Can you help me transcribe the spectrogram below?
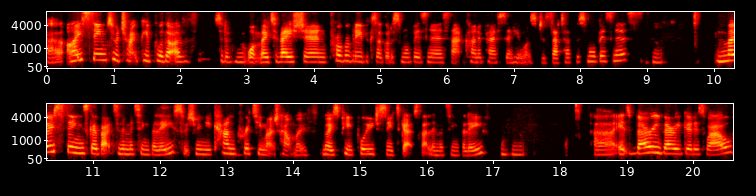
uh, i seem to attract people that i've sort of want motivation probably because i've got a small business that kind of person who wants to set up a small business mm-hmm. most things go back to limiting beliefs which mean you can pretty much help most most people you just need to get to that limiting belief mm-hmm. Uh, it's very, very good as well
